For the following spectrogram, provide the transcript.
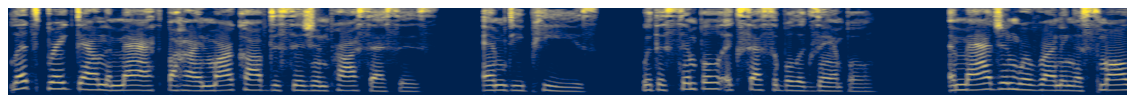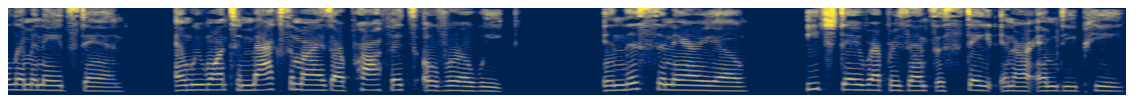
Let's break down the math behind Markov decision processes, MDPs, with a simple, accessible example. Imagine we're running a small lemonade stand and we want to maximize our profits over a week. In this scenario, each day represents a state in our MDP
